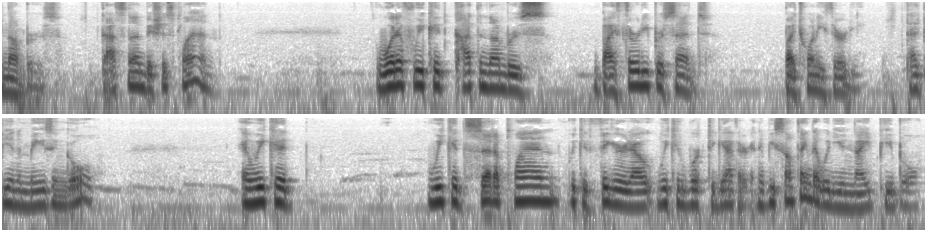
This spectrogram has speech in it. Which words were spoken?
numbers? That's an ambitious plan. What if we could cut the numbers by 30% by 2030? That'd be an amazing goal. And we could we could set a plan, we could figure it out, we could work together, and it'd be something that would unite people,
